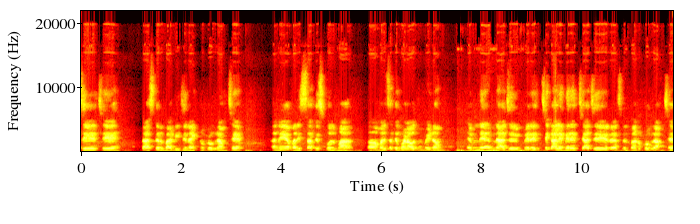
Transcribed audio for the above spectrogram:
આજે છે રાસ ગરબા ડીજે નાઇટ નો પ્રોગ્રામ છે. અને અમારી સાથે સ્કૂલમાં અમારી સાથે ભણાવતા મેડમ. એમને એમને આજે મેરેજ છે, કાલે મેરેજ છે. આજે રાસ ગરબાનો પ્રોગ્રામ છે.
